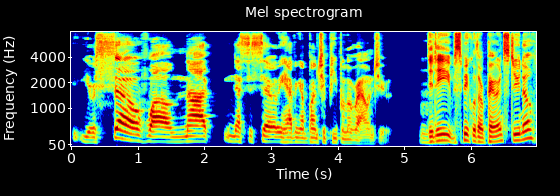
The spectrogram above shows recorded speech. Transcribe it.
yourself while not necessarily having a bunch of people around you. Did he speak with her parents? Do you know?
